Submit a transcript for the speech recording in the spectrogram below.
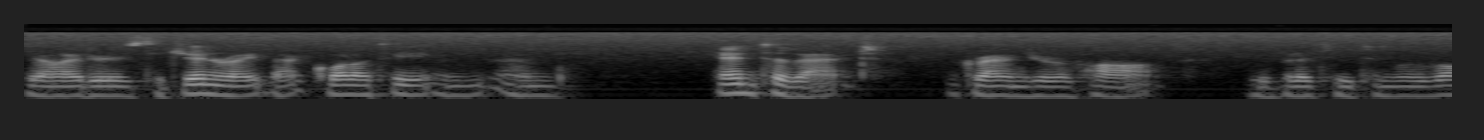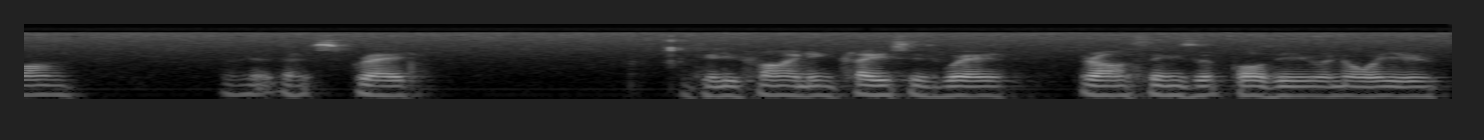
The idea is to generate that quality and, and enter that grandeur of heart, the ability to move on, and let that spread until you find in places where there are things that bother you, annoy you,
